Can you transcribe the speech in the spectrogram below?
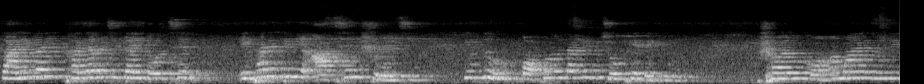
কালীবাড়ির খাজাঞ্চি তাই বলছেন, এখানে তিনি আছেন শুনেছি, কিন্তু কখনো তাকে চোখে দেখিনি। স্বয়ং মহামায়া যদি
